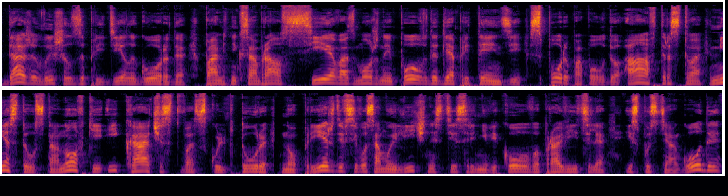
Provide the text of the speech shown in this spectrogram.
даже вышел за пределы города. Памятник собрал все возможные поводы для претензий, споры по поводу авторства, места установки и качества скульптуры, но прежде всего самой личности средневекового правителя. И спустя годы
